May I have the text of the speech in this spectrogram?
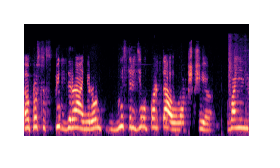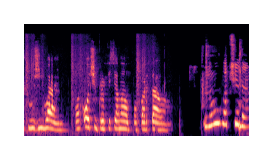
э, просто спидранер, он быстро делал портал вообще. Ваниных выживаний. Он очень профессионал по порталам. Ну, вообще, да.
